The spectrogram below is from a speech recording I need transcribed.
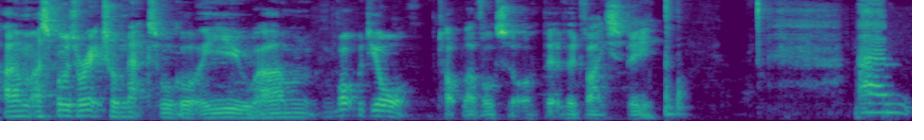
Um, I suppose, Rachel, next we'll go to you. Um, what would your top level sort of bit of advice be? Um,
